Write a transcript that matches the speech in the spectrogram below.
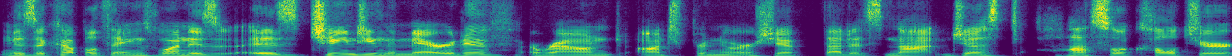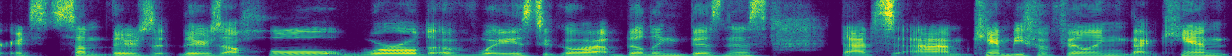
is a couple things. One is is changing the narrative around entrepreneurship that it's not just hustle culture. It's some there's there's a whole world of ways to go out building business that's um, can be fulfilling, that can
